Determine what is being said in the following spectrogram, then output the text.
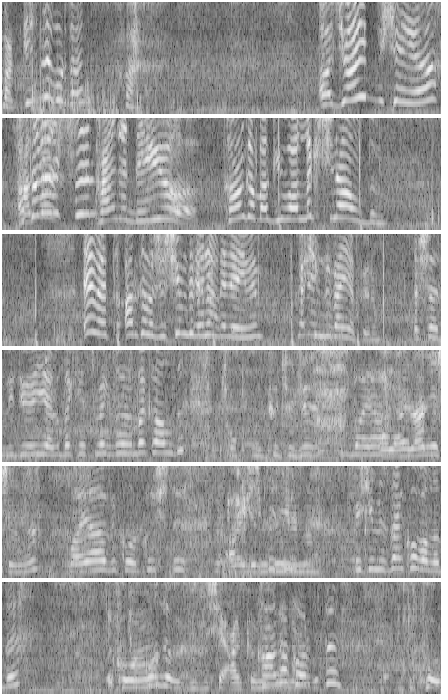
Bak izle buradan. Bak. Acayip bir şey ya. Atamamışsın. Kanka değiyor. Kanka bak yuvarlak içine aldım. Evet arkadaşlar şimdi benim deneyimim. Şimdi ben yapıyorum. Arkadaşlar videoyu yarıda kesmek zorunda kaldık. Çok ürkütücü Bayağı olaylar yaşanıyor. bayağı bir korkunçtu. Ailemizin Peşimiz- yanına. peşimizden kovaladı. E, Kovalamadı bizi şey arkamızdan Kanka geldi. korktum. Ko-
